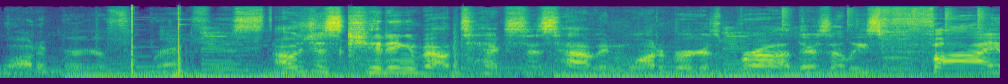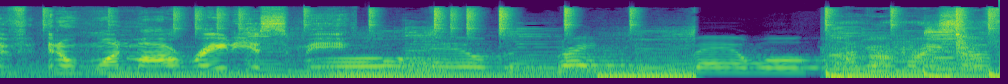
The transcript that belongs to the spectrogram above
Whataburger for breakfast. I was just kidding about Texas having Whataburgers. Bruh, there's at least five in a one mile radius of me. about myself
